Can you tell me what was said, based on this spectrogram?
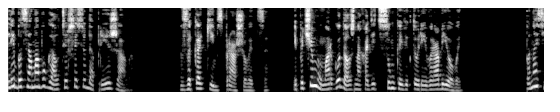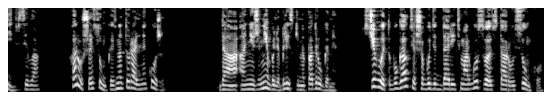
либо сама бухгалтерша сюда приезжала. За каким, спрашивается? И почему Марго должна ходить с сумкой Виктории Воробьевой? Поносить взяла. Хорошая сумка из натуральной кожи. Да, они же не были близкими подругами. С чего эта бухгалтерша будет дарить Марго свою старую сумку?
